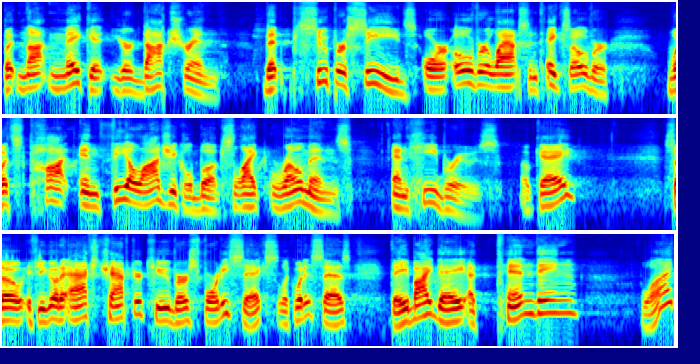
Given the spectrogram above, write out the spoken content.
but not make it your doctrine that supersedes or overlaps and takes over what's taught in theological books like Romans and Hebrews. Okay? So if you go to Acts chapter 2, verse 46, look what it says day by day, attending what?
